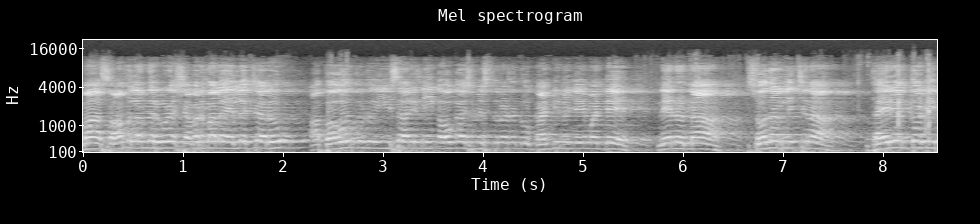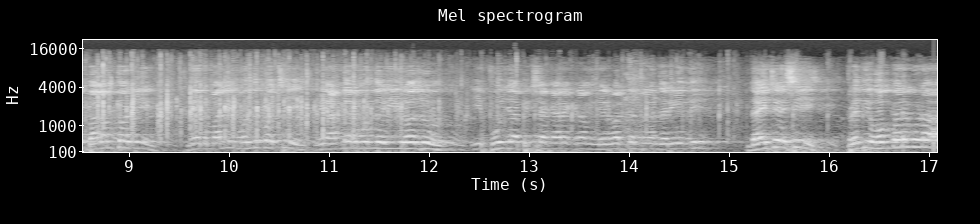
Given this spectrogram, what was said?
మా స్వాములందరూ కూడా శబరిమల వెళ్ళొచ్చారు. ఆ భగవంతుడు ఈసారి నీకు అవకాశం ఇస్తున్నాడు. నువ్వు కంటిన్యూ చేయమంటే నేను నా సోదరులు ఇచ్చిన ధైర్యంతో బలంతో నేను మళ్ళీ ముందుకొచ్చి మీ అందరి ముందు ఈరోజు ఈ పూజా భిక్ష కార్యక్రమం నిర్వర్తించడం జరిగింది. దయచేసి ప్రతి ఒక్కరు కూడా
